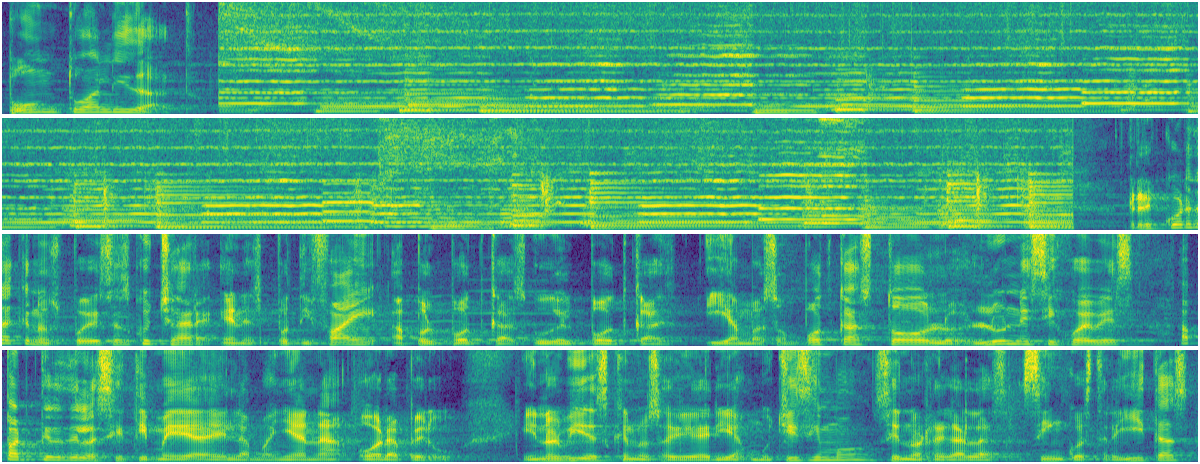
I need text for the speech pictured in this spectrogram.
puntualidad. Recuerda que nos puedes escuchar en Spotify, Apple Podcast, Google Podcast y Amazon Podcast todos los lunes y jueves a partir de las 7 y media de la mañana, hora Perú. Y no olvides que nos ayudarías muchísimo si nos regalas 5 estrellitas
